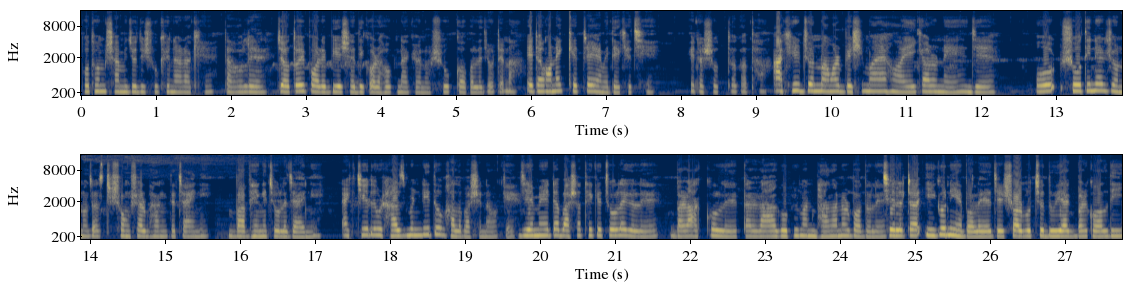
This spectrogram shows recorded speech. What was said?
প্রথম স্বামী যদি সুখে না রাখে, তাহলে যতই পরে বিয়ে শাদী করা হোক না কেন, সুখ কপালে জোটে না। এটা অনেক ক্ষেত্রেই আমি দেখেছি। এটা সত্য কথা। আখির জন্য আমার বেশি মায়া হয় এই কারণে যে, ও সতীনের জন্য জাস্ট সংসার ভাঙতে চায়নি বা ভেঙে চলে যায়নি। অ্যাকচুয়ালি ওর হাজবেন্ডই তো ভালোবাসে না ওকে। যে মেয়েটা বাসা থেকে চলে গেলে বা রাগ করলে, তার রাগ, অভিমান ভাঙানোর বদলে ছেলেটা ইগো নিয়ে বলে যে, সর্বোচ্চ দুই, একবার কল দিই,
